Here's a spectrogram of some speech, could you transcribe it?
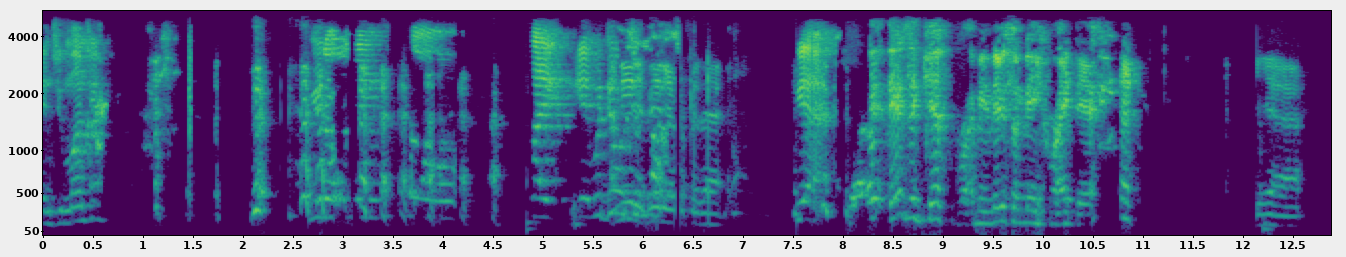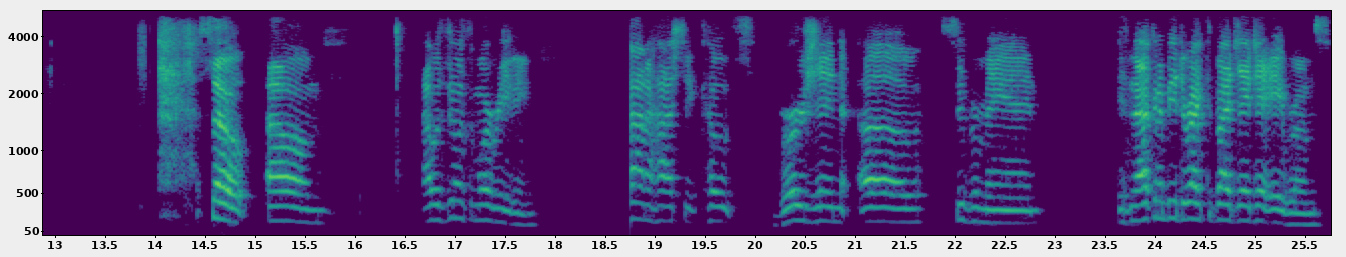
and Jumanji? you know what I mean? So, like, yeah, we're I doing need a video for that. Yeah. There's a gift. I mean, there's a me right there. Yeah. So, um, I was doing some more reading. Ta-Nehisi Coates' version of Superman is not going to be directed by J.J. Abrams,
